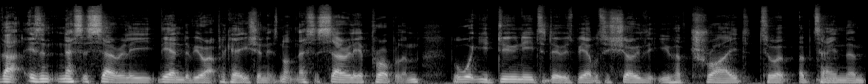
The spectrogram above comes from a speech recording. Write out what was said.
that isn't necessarily the end of your application. It's not necessarily a problem. But what you do need to do is be able to show that you have tried to obtain them.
